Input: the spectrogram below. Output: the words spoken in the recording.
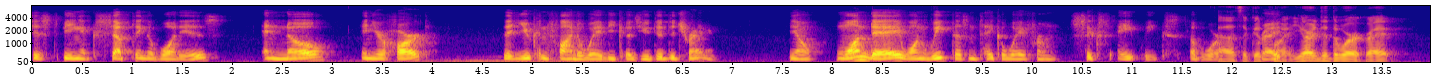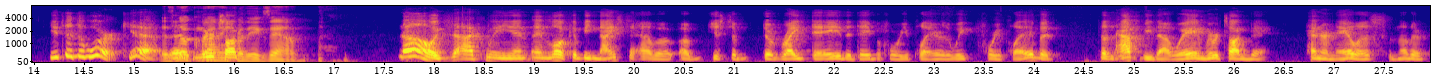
just being accepting of what is, and know in your heart that you can find a way because you did the training. You know, one day, one week doesn't take away from six, eight weeks of work. Uh, that's a good right? point. You already did the work, right? You did the work, yeah. There's no cramming talk- for the exam. no, exactly. And and look, it'd be nice to have a, a just a, the right day, the day before you play or the week before you play, but it doesn't have to be that way. And we were talking to Henner Nalis, another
